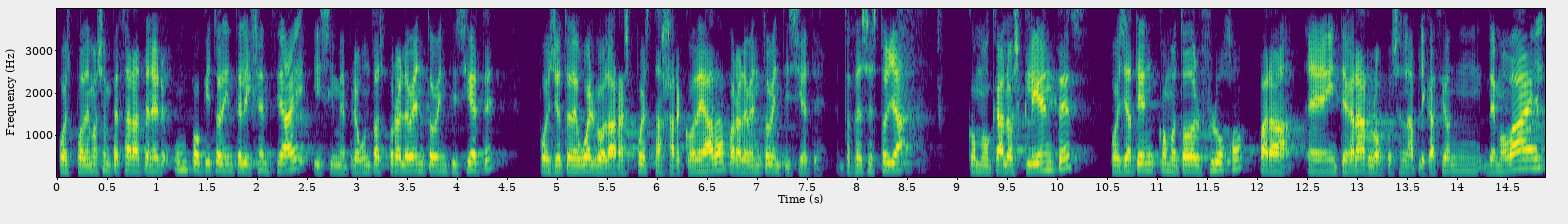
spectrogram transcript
pues podemos empezar a tener un poquito de inteligencia ahí y si me preguntas por el evento 27, pues yo te devuelvo la respuesta hardcodeada para el evento 27. Entonces esto ya como que a los clientes pues ya tienen como todo el flujo para eh, integrarlo pues en la aplicación de mobile,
